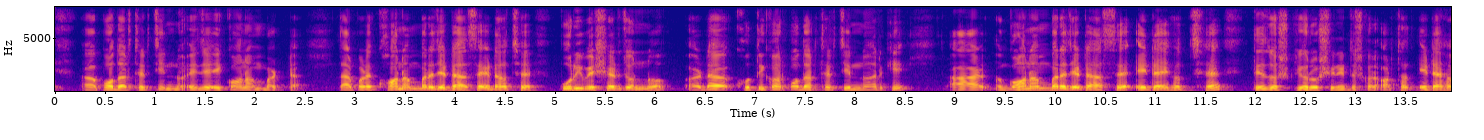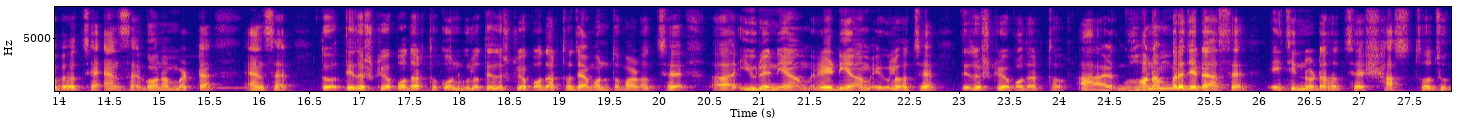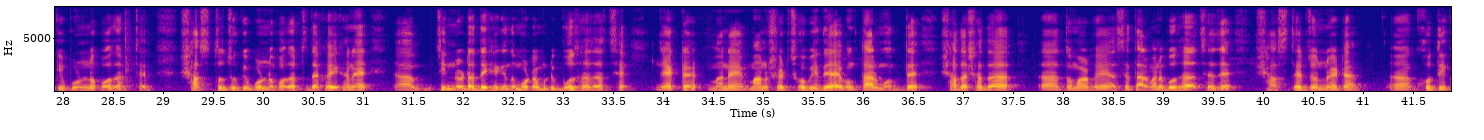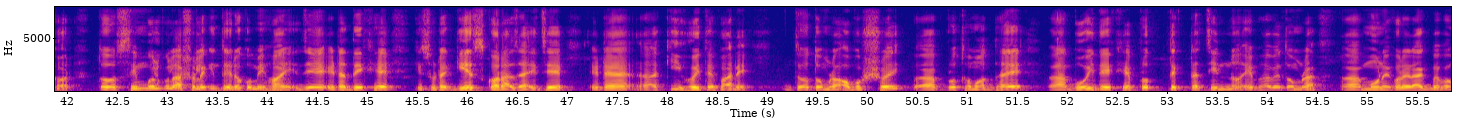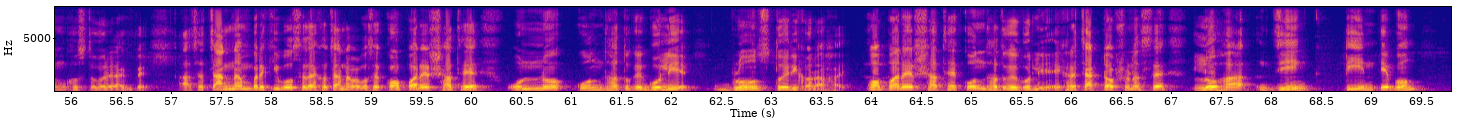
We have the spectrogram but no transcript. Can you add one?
পদার্থের চিহ্ন, এই যে এই ক নাম্বারটা। তারপরে খ নাম্বারে যেটা আছে, এটা হচ্ছে পরিবেশের জন্য এটা ক্ষতিকর পদার্থের চিহ্ন আর কি। আর গ নাম্বারে যেটা আছে, এটাই হচ্ছে তেজস্ক্রিয় রশ্মি নির্দেশ করে। অর্থাৎ এটাই হবে হচ্ছে অ্যান্সার। গ নাম্বারটা অ্যান্সার। তো তেজস্ক্রিয় পদার্থ কোনগুলো? তেজস্ক্রিয় পদার্থ যেমন তোমার হচ্ছে ইউরেনিয়াম, রেডিয়াম, এগুলো হচ্ছে তেজস্ক্রিয় পদার্থ। আর ঘ নম্বরে যেটা আছে, এই চিহ্নটা হচ্ছে স্বাস্থ্য ঝুঁকিপূর্ণ পদার্থের। স্বাস্থ্য ঝুঁকিপূর্ণ পদার্থ। দেখো এখানে চিহ্নটা দেখে কিন্তু মোটামুটি বোঝা যাচ্ছে যে একটা মানে মানুষের ছবি দেয়া এবং তার মধ্যে সাদা সাদা তোমার হয়ে আছে। তার মানে বোঝা যাচ্ছে যে স্বাস্থ্যের জন্য এটা ক্ষতিকর। তো সিম্বলগুলো আসলে কিন্তু এরকমই হয় যে এটা দেখে কিছুটা গেস করা যায় যে এটা কি হইতে পারে। তো তোমরা অবশ্যই প্রথম অধ্যায়ে বই দেখে প্রত্যেকটা চিহ্ন এভাবে তোমরা মনে করে রাখবে বা মুখস্থ করে রাখবে। আচ্ছা চার নম্বরে কি বলছে দেখো? চার নম্বর বলছে কপারের সাথে অন্য কোন ধাতুকে গলিয়ে ব্রোঞ্জ তৈরি করা হয়? কপারের সাথে কোন ধাতুকে গলিয়ে? এখানে চারটা অপশন আছে, লোহা জিঙ্ক টিন এবং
